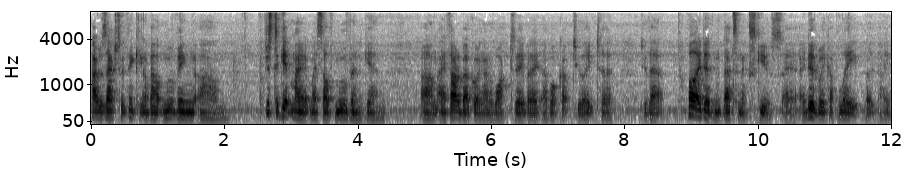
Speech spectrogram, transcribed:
I was actually thinking about moving, um, just to get my myself moving again. Um, I thought about going on a walk today, but I, I, woke up too late to do that. Well, I didn't. That's an excuse. I, I did wake up late, but I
